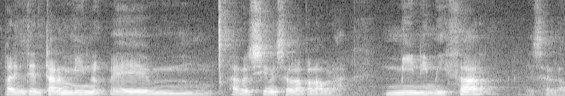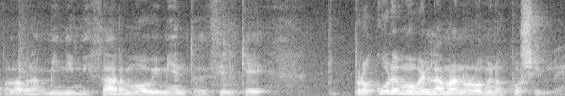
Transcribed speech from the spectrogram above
para intentar, em, a ver si me sale la palabra, minimizar, esa es la palabra, minimizar movimiento, es decir, que procure mover la mano lo menos posible.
